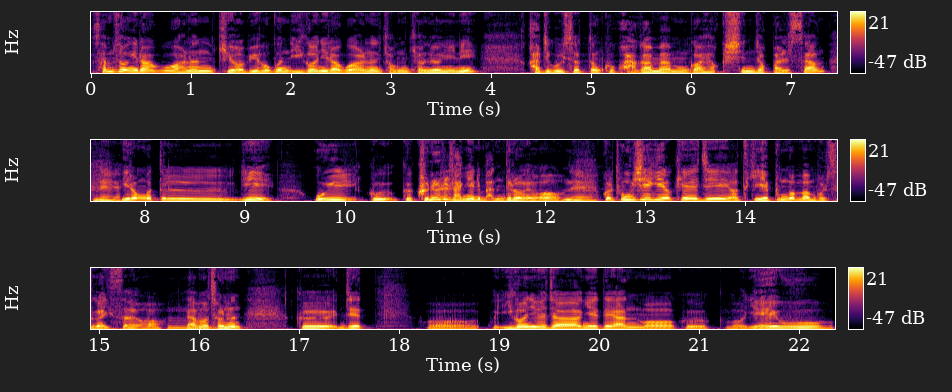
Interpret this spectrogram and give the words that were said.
삼성이라고 하는 기업이 혹은 이건이라고 하는 경, 경영인이 가지고 있었던 그 과감함과 혁신적 발상 네. 이런 것들이 오히려 그, 그 그늘을 당연히 만들어요. 네. 그걸 동시에 기억해야지 어떻게 예쁜 것만 볼 수가 있어요. 음. 그러니까 뭐 저는 그 이제 어, 이건희 회장에 대한 뭐, 그, 뭐 예우,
